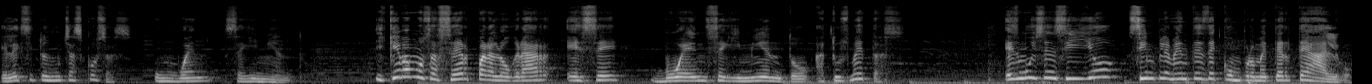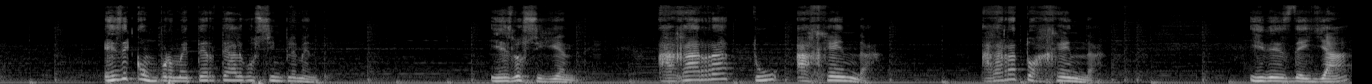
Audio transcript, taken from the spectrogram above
el éxito en muchas cosas. Un buen seguimiento. ¿Y qué vamos a hacer para lograr ese buen seguimiento a tus metas? Es muy sencillo, simplemente es de comprometerte a algo. Es de comprometerte a algo simplemente. Y es lo siguiente. Agarra tu agenda. Agarra tu agenda y desde ya,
